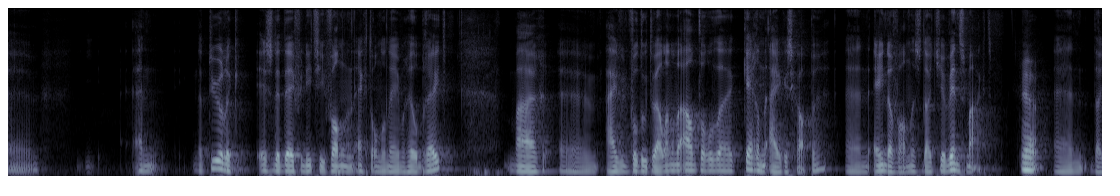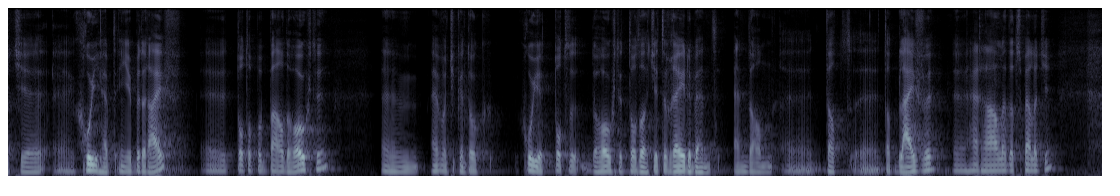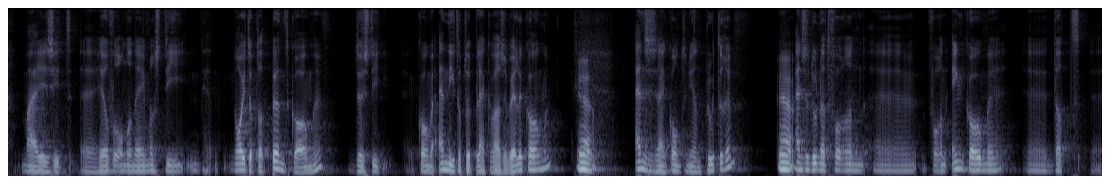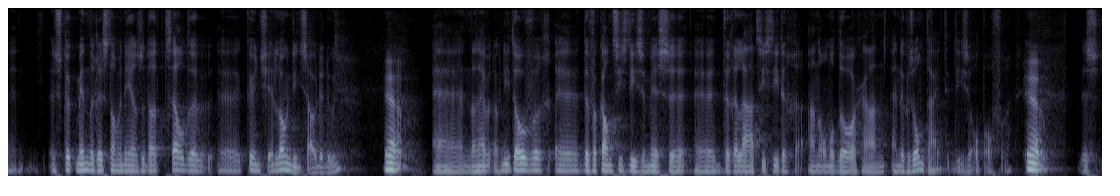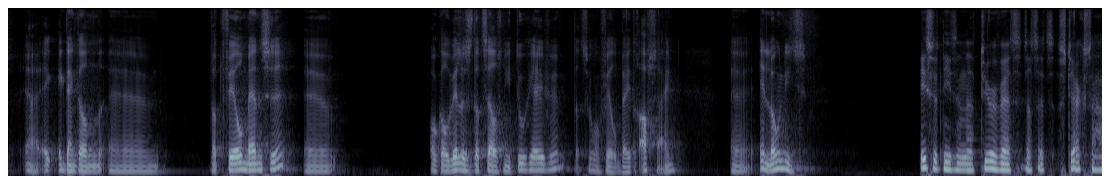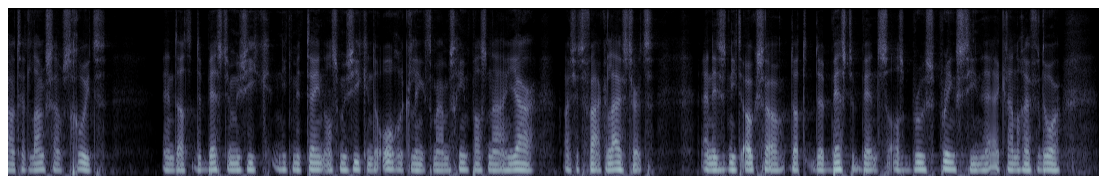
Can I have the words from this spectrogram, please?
en natuurlijk is de definitie van een echte ondernemer heel breed. Maar hij voldoet wel aan een aantal kerneigenschappen. En één daarvan is dat je winst maakt. ja. En dat je groei hebt in je bedrijf tot op een bepaalde hoogte. Ehm, hè, want je kunt ook groeien tot de, de hoogte totdat je tevreden bent. En dan eh, dat, eh, dat blijven eh, herhalen, dat spelletje. Maar je ziet heel veel ondernemers die nooit op dat punt komen. Dus die komen en niet op de plekken waar ze willen komen. ja. En ze zijn continu aan het ploeteren. ja. En ze doen dat voor een, voor een inkomen dat een stuk minder is dan wanneer ze datzelfde kunstje in loondienst zouden doen. ja. En dan hebben we het nog niet over eh, de vakanties die ze missen, eh, de relaties die er aan onderdoor gaan en de gezondheid die ze opofferen. ja. Dus ja, ik, ik denk dan eh, dat veel mensen, ook al willen ze dat zelfs niet toegeven, dat ze gewoon veel beter af zijn in loondienst. Is het niet een natuurwet dat het sterkste hout het langzaamst groeit? En dat de beste muziek niet meteen als muziek in de oren klinkt, maar misschien pas na een jaar als je het vaak luistert? En is het niet ook zo dat de beste bands zoals Bruce Springsteen, hè, ik ga nog even door,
